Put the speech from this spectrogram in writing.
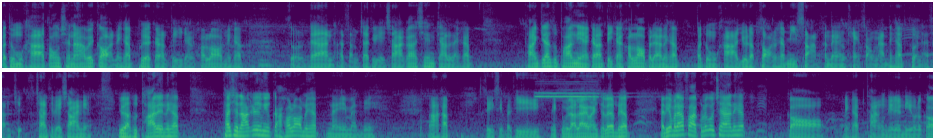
ปทุมคาต้องชนะไว้ก่อนนะครับเพื่อการันตีการเข้ารอบนะครับ ส่วนด้านอัสสัมชัญศรีราชาก็เช่นกันแหละครับ ทางกีฬาสุพรรณเนี่ยการันตีการเข้ารอบไปแล้วนะครับปทุมคาอยู่อันดับ2นะครับมี 3 คะแนนแข่ง 2 นัดนะครับส่วนอัสสัมชัญศรีราชาเนี่ยอยู่อันดับสุดท้ายเลยนะครับถ้าชนะก็จะมีโอกาสเข้ารอบนะครับในแมตช์นี้อ่าครับ 40 นาทีในครึ่งเวลาแรกหลังจะเริ่มนะครับใครที่เข้ามาแล้วฝากกดไลค์กดแชร์นะครับก็นะครับทางเดลนิวแล้วก็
